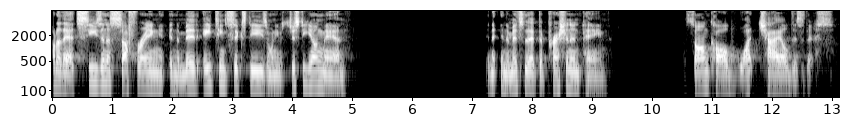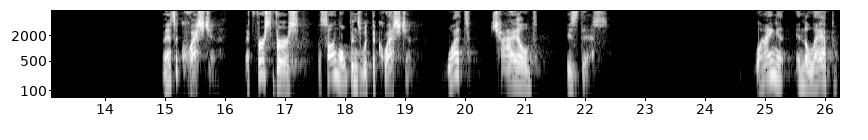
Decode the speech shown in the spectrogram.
out of that season of suffering in the mid 1860s when he was just a young man, in the, in the midst of that depression and pain, a song called What Child Is This? And that's a question. That first verse, the song opens with the question What child is this? Lying in the lap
